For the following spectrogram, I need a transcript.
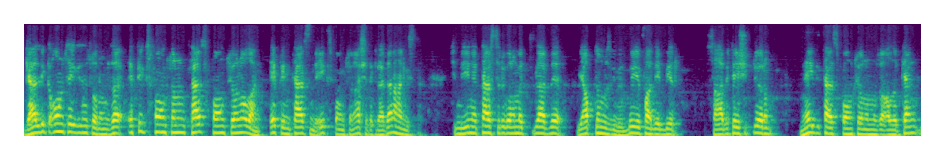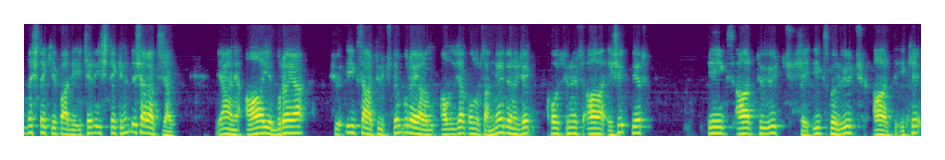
Geldik 18. sorumuza. fx fonksiyonun ters fonksiyonu olan f'in tersinde x fonksiyonu aşağıdakilerden hangisidir? Şimdi yine ters trigonometrilerde yaptığımız gibi bu ifadeyi bir sabite eşitliyorum. Neydi ters fonksiyonumuzu alırken? Dıştaki ifadeyi içeri, içtekini dışarı atacak. Yani a'yı buraya, şu x artı 3'ü de buraya al- alacak olursam neye dönecek? Kosinüs a eşittir. x artı 3, şey x bölü 3 artı 2.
